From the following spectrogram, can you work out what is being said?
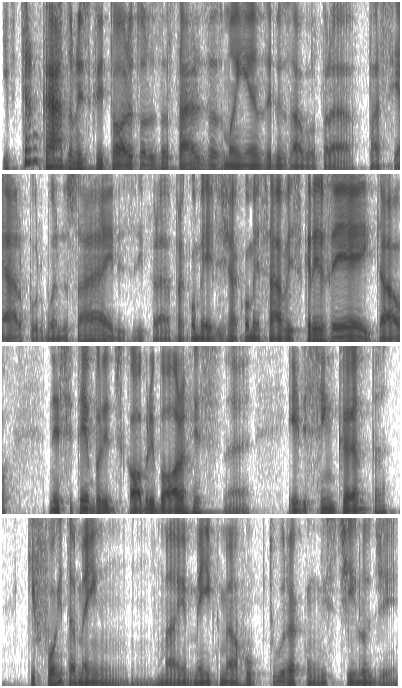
e trancado no escritório todas as tardes, as manhãs ele usava para passear por Buenos Aires e para comer. Ele já começava a escrever e tal. Nesse tempo ele descobre Borges, né? Ele se encanta, que foi também uma, meio que uma ruptura com o estilo de,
